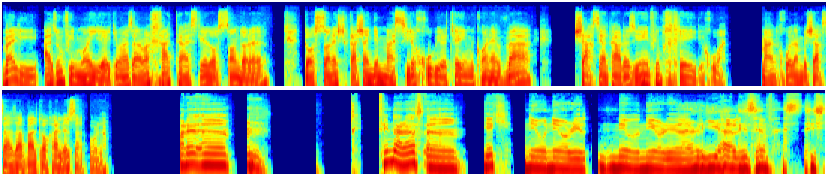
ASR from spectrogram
ولی از اون فیلماییه که به نظر من خط اصلی داستان داره. داستانش قشنگ مسیر خوبی رو طی می‌کنه و شخصیت پردازی این فیلم خیلی خوبن. من خودم به شخص از اول تا آخر لذت بردم. آره فیلم در یک neo neo neo neo realism هستش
